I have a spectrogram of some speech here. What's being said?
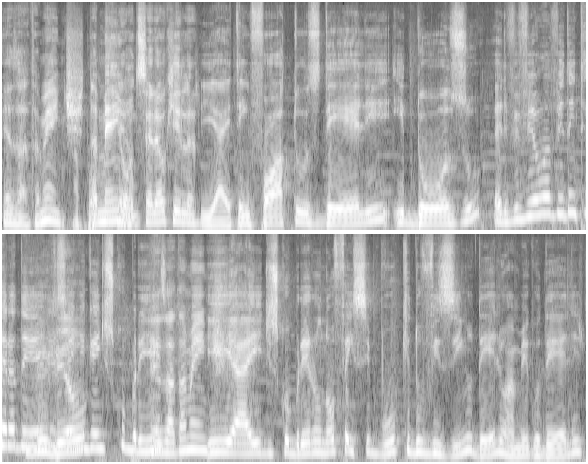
Exatamente. Também tempo. outro serial killer. E aí tem fotos dele, idoso. Ele viveu a vida inteira dele Viveu- sem ninguém descobrir. Exatamente. E aí descobriram no Facebook do vizinho dele, um amigo dele,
